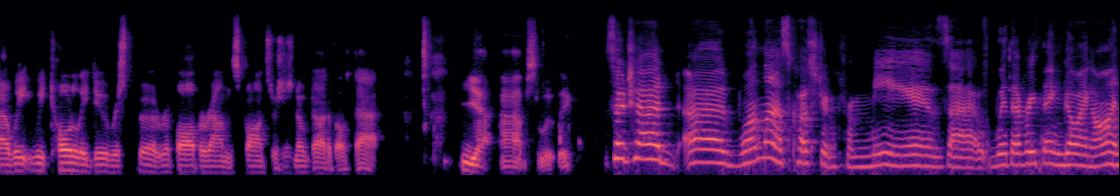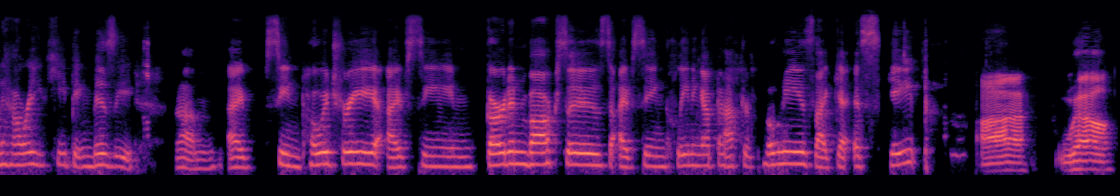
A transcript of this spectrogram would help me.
uh, we we totally do res- uh, revolve around the sponsors. There's no doubt about that. Yeah, absolutely. So, Chad, uh, one last question from me is uh, with everything going on, how are you keeping busy? Um, I've seen poetry, I've seen garden boxes, I've seen cleaning up after ponies, like get escape. Uh, well,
